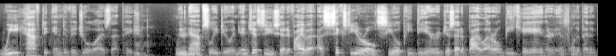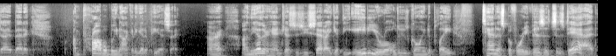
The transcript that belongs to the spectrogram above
We have to individualize that patient. We mm-hmm. absolutely do. And, and just as you said, if I have a 60 year old COPD or just had a bilateral BKA and they're an insulin dependent diabetic, I'm probably not going to get a PSA. All right. On the other hand, just as you said, I get the 80 year old who's going to play tennis before he visits his dad.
